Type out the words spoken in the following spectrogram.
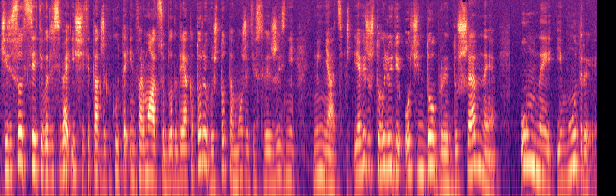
Через соцсети вы для себя ищете также какую-то информацию, благодаря которой вы что-то можете в своей жизни менять. Я вижу, что вы люди очень добрые, душевные, умные и мудрые.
